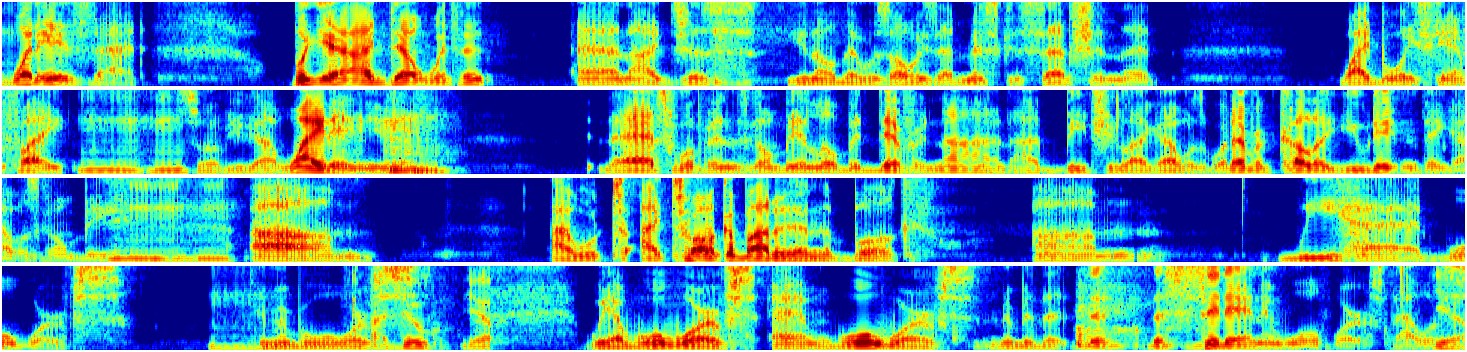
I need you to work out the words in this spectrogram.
Mhm. what is that? But yeah, I dealt with it, and I just you know there was always that misconception that white boys can't fight. Mhm. So if you got white in you, the ass whooping is gonna be a little bit different. Nah, I beat you like I was whatever color you didn't think I was gonna be. Mhm. Um, I will. T- I talk about it in the book. Um, we had Woolworths. Do Mhm. you remember Woolworths? I do. Yep. We had Woolworths and Woolworths. Remember the the, the sit in in Woolworths? That was Yeah.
